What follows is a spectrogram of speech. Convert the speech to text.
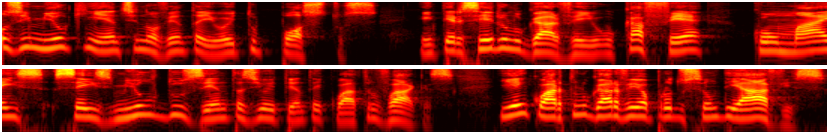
11.598 postos. Em terceiro lugar veio o café, com mais 6.284 vagas. E em quarto lugar veio a produção de aves,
